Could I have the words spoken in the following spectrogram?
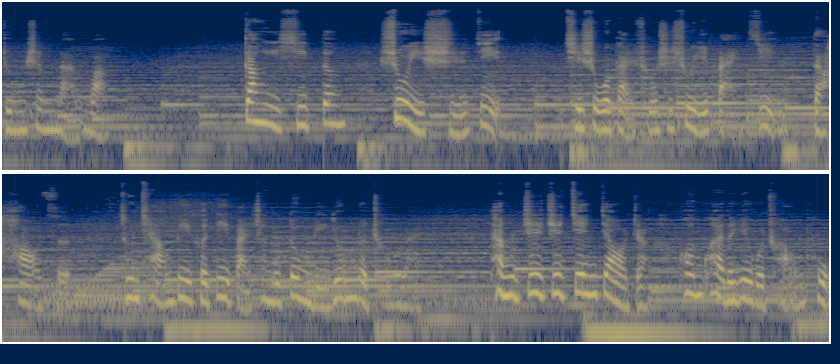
终生难忘。刚一熄灯，数以十计，其实我敢说是数以百计的耗子，从墙壁和地板上的洞里涌了出来。它们吱吱尖叫着，欢快地越过床铺，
